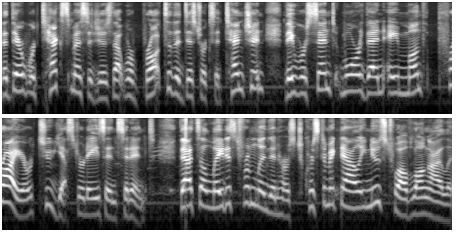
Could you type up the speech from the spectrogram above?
that there were text messages that were brought to the district's attention. They were sent more than a month prior to yesterday's incident. That's the latest from Lindenhurst. Krista McNally, News 12, Long Island.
